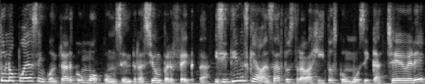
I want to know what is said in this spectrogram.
Tú lo puedes encontrar como concentración perfecta. Y si tienes que avanzar tus trabajitos con música chévere,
